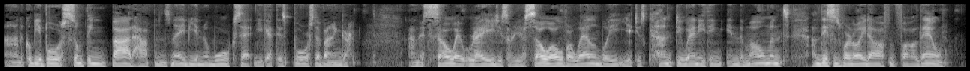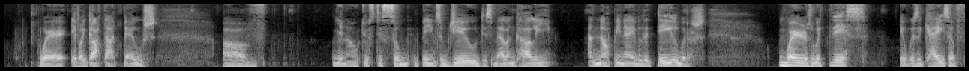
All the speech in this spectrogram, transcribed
and it could be a burst something bad happens maybe in a work set you get this burst of anger and it's so outrageous or you're so overwhelmed by it, you just can't do anything in the moment. And this is where I'd often fall down. Where if I got that bout of, you know, just this sub, being subdued, this melancholy, and not being able to deal with it. Whereas with this, it was a case of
